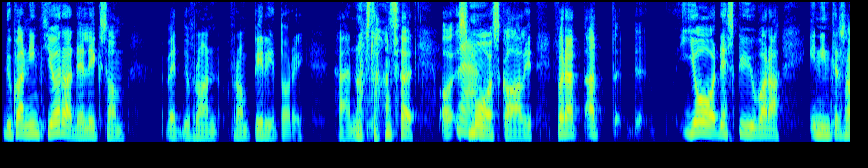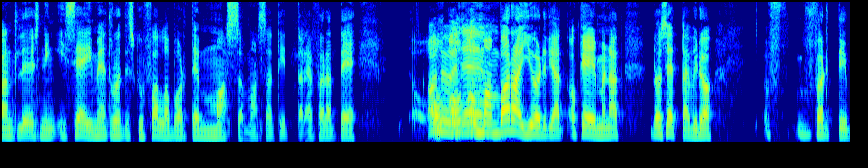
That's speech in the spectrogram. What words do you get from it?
du kan inte göra det liksom, vet du, från, från Piritori här någonstans, och småskaligt, för att, att Ja, det skulle ju vara en intressant lösning i sig, men jag tror att det skulle falla bort en massa, massa tittare, för att det... Och om, det- om man bara gör det att okej, men att då sätter vi då 40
